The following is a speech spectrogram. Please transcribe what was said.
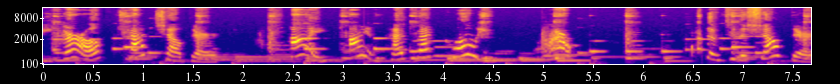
Baby Girl Cat Shelter. Hi, I am Pet Vet Chloe. Welcome to the shelter.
